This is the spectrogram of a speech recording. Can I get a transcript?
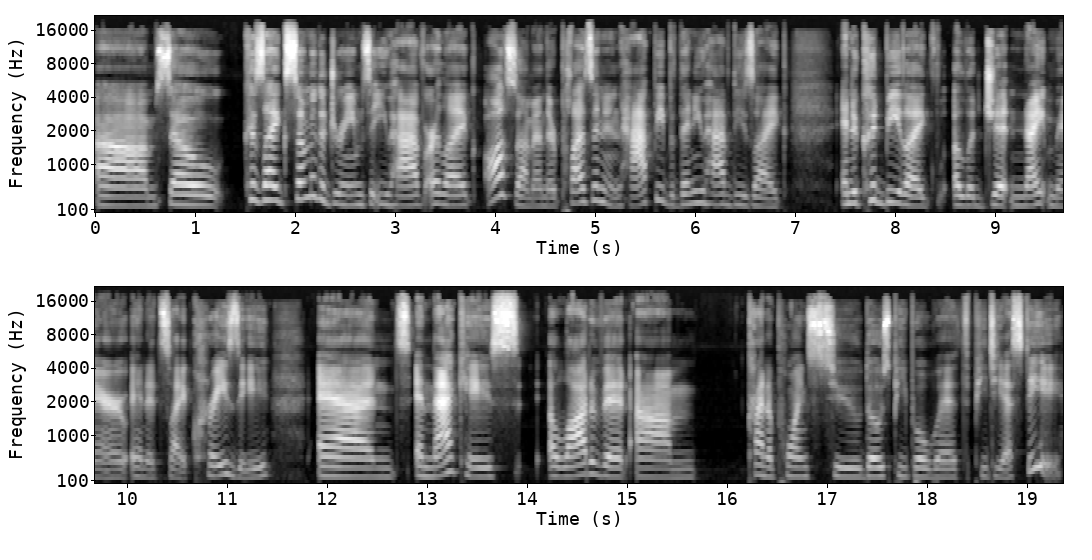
Um, so because like some of the dreams that you have are like awesome and they're pleasant and happy but then you have these like and it could be like a legit nightmare and it's like crazy. And in that case a lot of it um, kind of points to those people with ptsd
